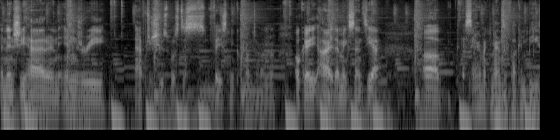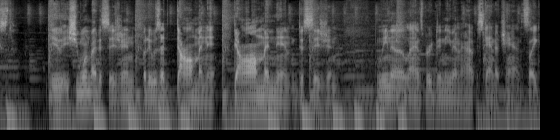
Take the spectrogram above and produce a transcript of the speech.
And then she had an injury after she was supposed to face Nicco Montaño. Okay, all right, that makes sense. Yeah. Uh, Sara McMann's a fucking beast. It, she won by decision, but it was a dominant, dominant decision. Lena Landsberg didn't even have stand a chance. Like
